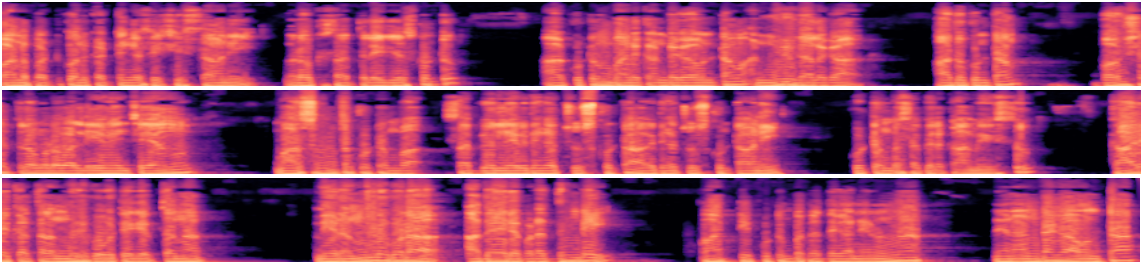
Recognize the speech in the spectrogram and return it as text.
వాళ్ళని పట్టుకొని కఠినంగా శిక్షిస్తామని మరొకసారి తెలియజేసుకుంటూ ఆ కుటుంబానికి అండగా ఉంటాం అన్ని విధాలుగా ఆదుకుంటాం. భవిష్యత్తులో కూడా వాళ్ళు ఏమేం చేయాలో మా సొంత కుటుంబ సభ్యుల్ని ఏ విధంగా చూసుకుంటాం ఆ విధంగా చూసుకుంటామని కుటుంబ సభ్యులకు హామీ ఇస్తూ కార్యకర్తలందరికీ ఒకటే చెప్తున్నా. మీరందరూ కూడా అధైర్యపడద్దండి. పార్టీ కుటుంబ పెద్దగా నేనున్నా నేను అండగా ఉంటా.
